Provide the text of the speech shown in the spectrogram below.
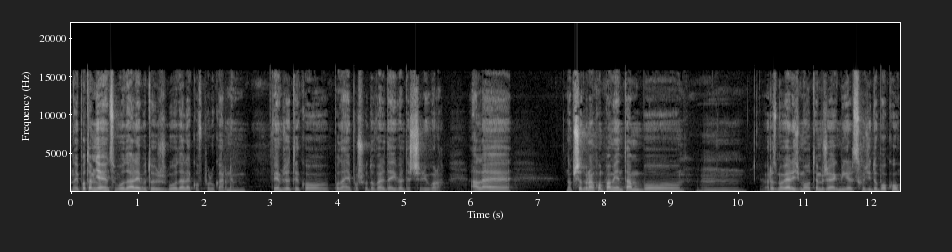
no i potem nie wiem, co było dalej, bo to już było daleko w polu karnym. Wiem, że tylko podanie poszło do Welda i Welde strzelił gola. Ale no przed bramką pamiętam, bo mm, rozmawialiśmy o tym, że jak Miguel schodzi do boku,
